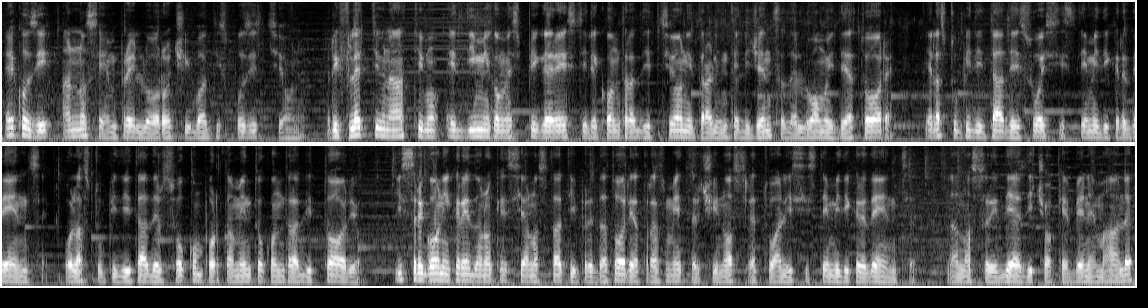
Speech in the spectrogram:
e così hanno sempre il loro cibo a disposizione. Rifletti un attimo e dimmi come spiegheresti le contraddizioni tra l'intelligenza dell'uomo ideatore e la stupidità dei suoi sistemi di credenze o la stupidità del suo comportamento contraddittorio. Gli stregoni credono che siano stati i predatori a trasmetterci i nostri attuali sistemi di credenze, la nostra idea di ciò che è bene e male,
